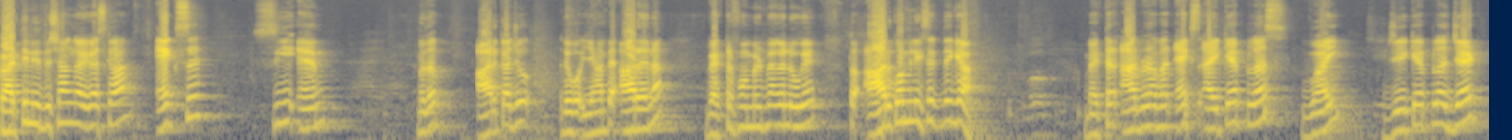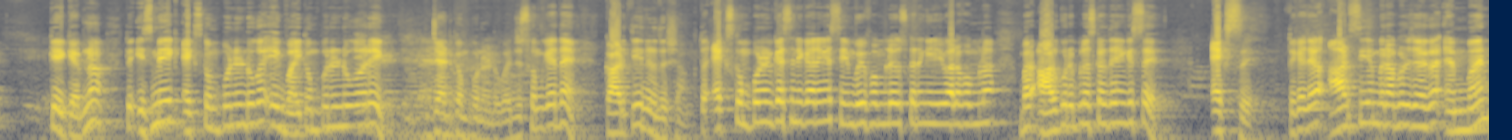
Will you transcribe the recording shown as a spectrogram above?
कार्तीय निर्देशांक आएगा इसका एक्स सी एम मतलब आर का जो देखो, यहाँ पे आर है ना वेक्टर फॉर्मेट में अगर लोगे तो आर को हम लिख सकते हैं क्या? वेक्टर आर बराबर X I cap plus Y J cap plus Z K cap ना तो इसमें एक एक्स कंपोनेंट होगा, एक वाई कंपोनेंट होगा और एक जेड कंपोनेंट होगा, जिसको हम कहते हैं कार्तीय निर्देशांक। तो एक्स कंपोनेंट कैसे निकालेंगे? सेम वही फॉर्मूला यूज़ करेंगे, ये वाला फॉर्मूला पर आर को रिप्लेस कर देंगे किससे? एक्स से। तो क्या जाएगा? आर सी एम बराबर हो जाएगा M one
